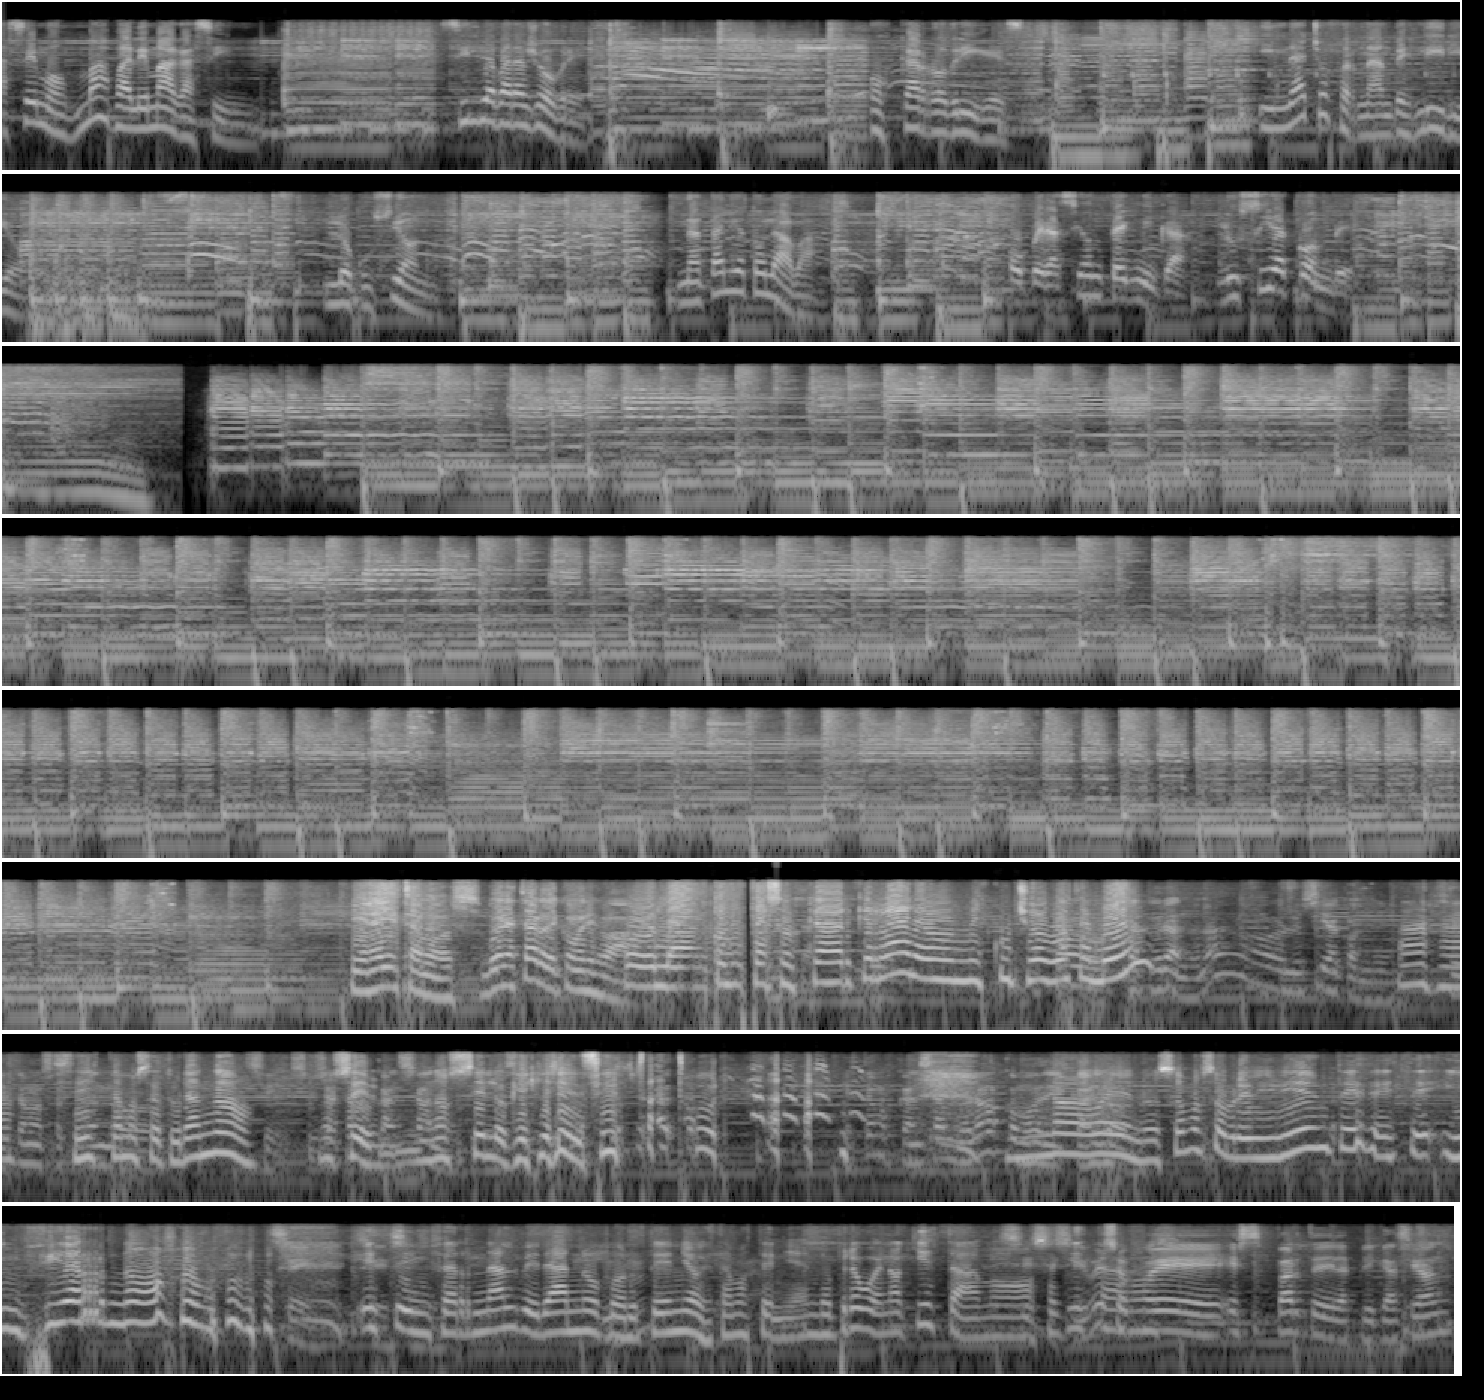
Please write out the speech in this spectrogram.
Hacemos Más Vale Magazine. Silvia Barallobre. Oscar Rodríguez. Y Nacho Fernández Lirio. Locución. Natalia Tolaba. Operación técnica. Lucía Conde. Bien, ahí estamos. Buenas tardes, ¿cómo les va? Hola, ¿cómo estás, Oscar? Qué raro, ¿me escucho vos Estamos también? saturando, ¿no? Lucía Conde. Ajá. Sí, estamos ¿Sí? saturando. ¿Estamos saturando? Sí, sí, ya no sé, estamos cansando. no sé lo que quiere decir satura. Estamos cansando, ¿no? Como del No, calor. bueno, somos sobrevivientes de este infierno, Sí, sí, este sí, sí. infernal verano porteño que estamos teniendo. Pero bueno, aquí estamos, Sí, sí, aquí sí. Eso estamos. fue, es parte de la explicación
